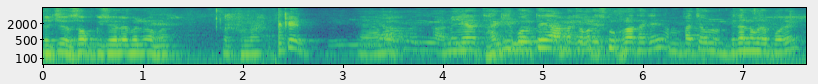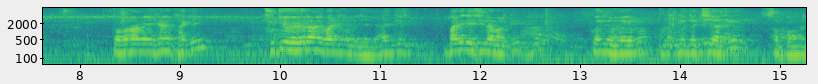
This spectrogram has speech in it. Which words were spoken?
দেখছি তো সব কিছু এলোমেলো আমার। দেখেন হ্যাঁ, আমি এখানে থাকি বলতে আমার যখন স্কুল খোলা থাকে আমার বাচ্চাগুলো বিধাননগরে পড়ে তখন আমি এখানে থাকি। ছুটি হয়ে গেলে আমি বাড়ি চলে যাই। আজকে বাড়ি গেছিলাম আর কি। কদিন হয়ে গেলো। আজকে দেখছি আছে সব আমার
